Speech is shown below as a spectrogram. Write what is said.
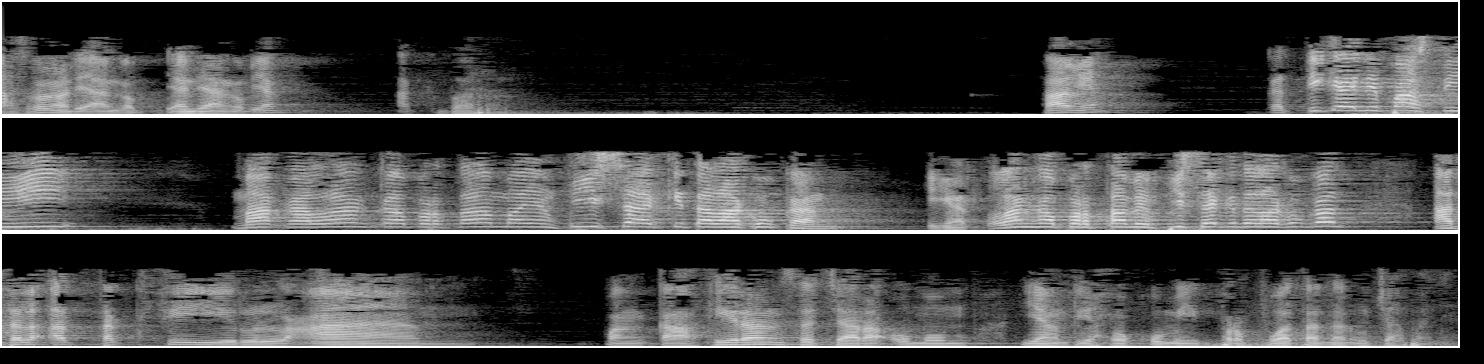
Asghar nggak dianggap, yang dianggap yang akbar. Paham ya? Ketika ini pasti, maka langkah pertama yang bisa kita lakukan, ingat, langkah pertama yang bisa kita lakukan adalah at-takfirul am. Pengkafiran secara umum yang dihukumi perbuatan dan ucapannya.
